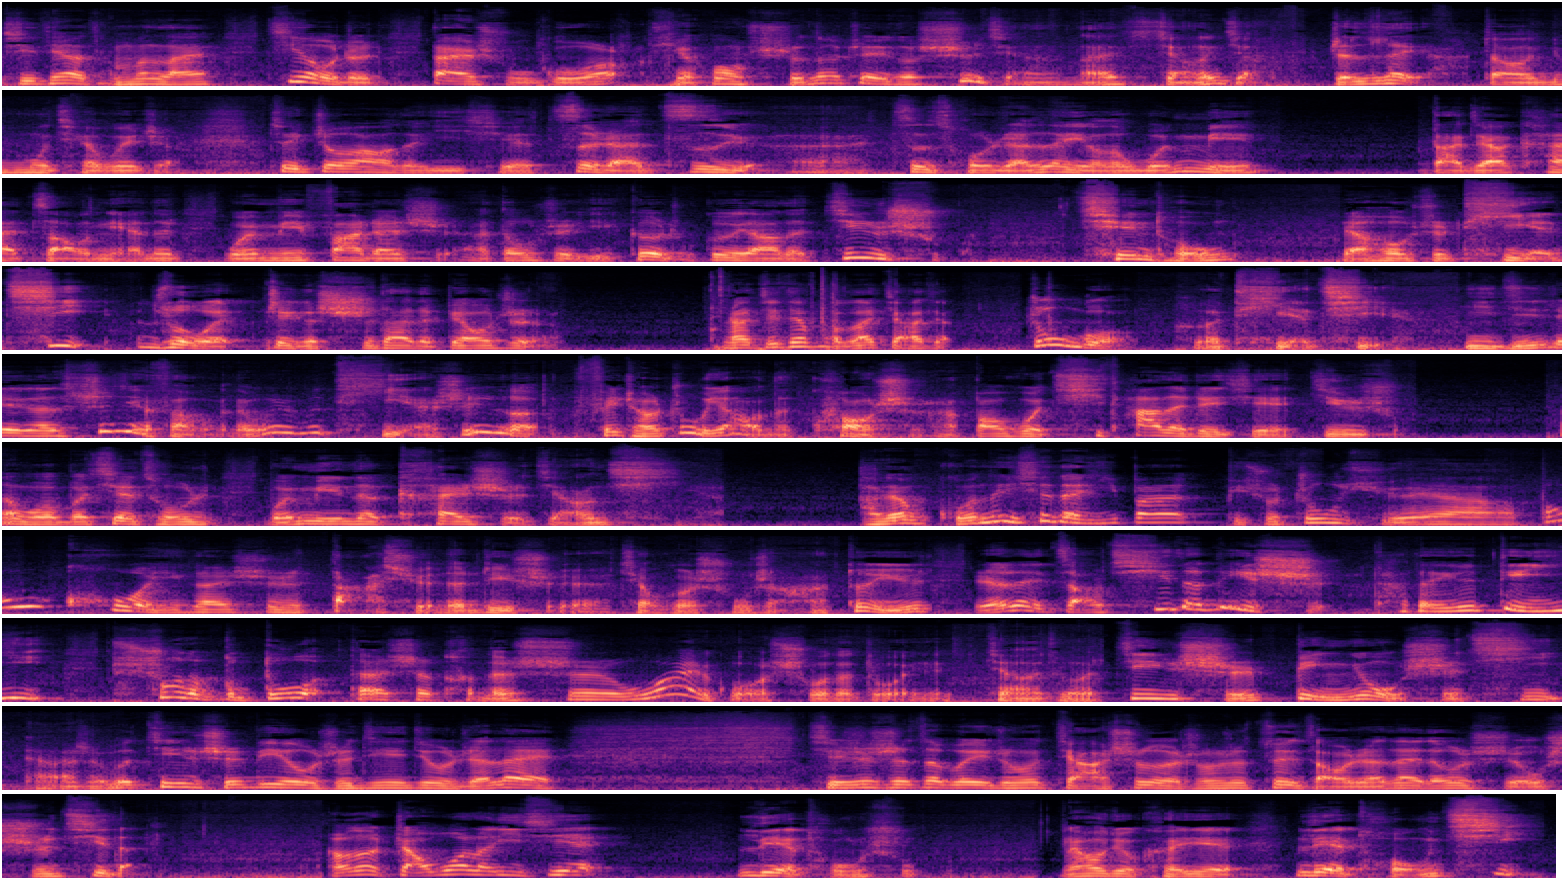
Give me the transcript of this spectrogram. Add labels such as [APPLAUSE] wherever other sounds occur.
今天咱们来就着袋鼠国铁矿石的这个事情来讲一讲人类啊，到目前为止最重要的一些自然资源。自从人类有了文明，大家看早年的文明发展史啊，都是以各种各样的金属、青铜，然后是铁器作为这个时代的标志。那今天我来讲讲中国和铁器，以及这个世界范围的为什么铁是一个非常重要的矿石啊，包括其他的这些金属。那我们先从文明的开始讲起，好像国内现在一般，比如说中学呀，包括应该是大学的历史教科书上啊，对于人类早期的历史，它的一个定义说的不多，但是可能是外国说的多一点，叫做金石并用时期啊。什么金石并用时期？就人类其实是这么一种假设，说是最早人类都是使用石器的，然后掌握了一些炼铜术，然后就可以炼铜器。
